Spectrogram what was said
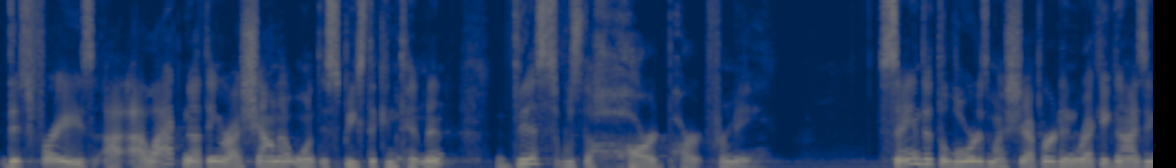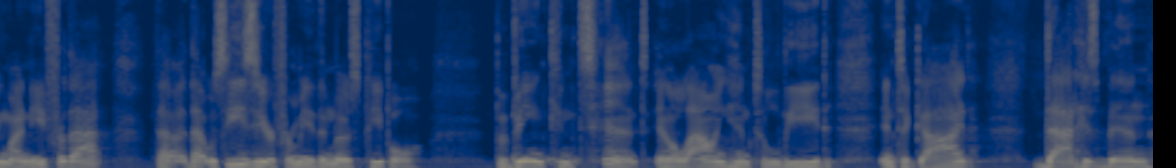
this phrase, I, I lack nothing or I shall not want, this speaks to contentment. This was the hard part for me. Saying that the Lord is my shepherd and recognizing my need for that, that, that was easier for me than most people. But being content in allowing Him to lead and to guide, that has been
